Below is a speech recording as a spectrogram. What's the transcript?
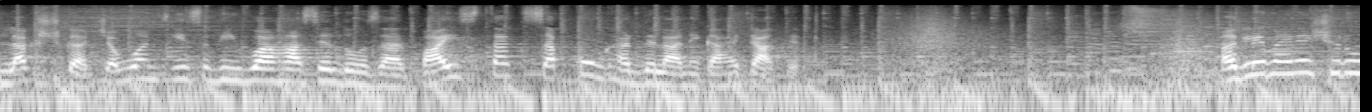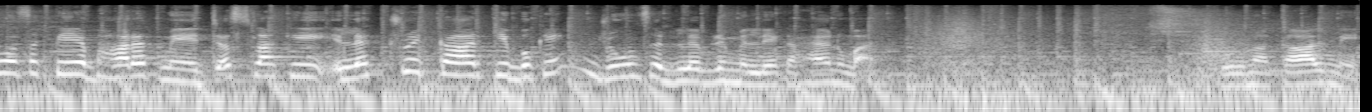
लक्ष्य का चौवन फ़ीसदी हुआ हासिल। 2022 तक सबको घर दिलाने का है टारगेट। अगले महीने शुरू हो सकती है भारत में टेस्ला की इलेक्ट्रिक कार की बुकिंग। जून से डिलीवरी मिलने का है अनुमान। कोरोना काल में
